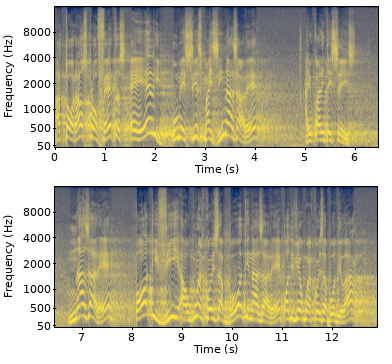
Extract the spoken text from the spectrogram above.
A Torá, os profetas, é ele, o Messias, mas em Nazaré? Aí o 46, Nazaré, pode vir alguma coisa boa de Nazaré? Pode vir alguma coisa boa de lá?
